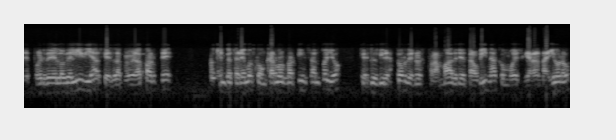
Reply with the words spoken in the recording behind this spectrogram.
después de lo de Lidia, que es la primera parte, empezaremos con Carlos Martín Santoyo, que es el director de nuestra madre taurina, como es Grana y Oro.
